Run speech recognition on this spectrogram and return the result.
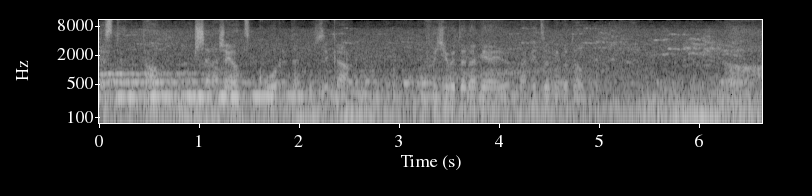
jest dom. Przerażający, kurde, muzyka. Wchodzimy do nawie- nawiedzonego domu. O,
